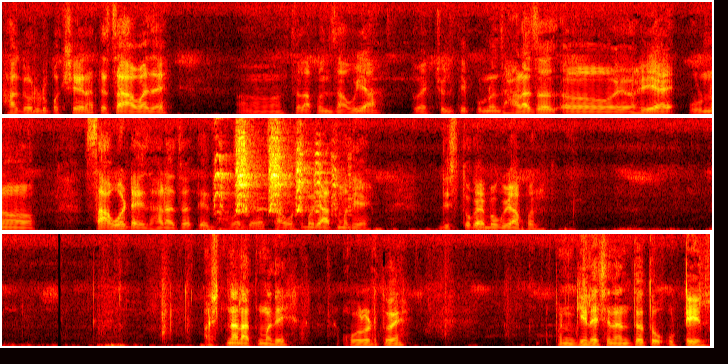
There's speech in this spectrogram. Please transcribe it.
हा गरुड पक्षी आहे ना त्याचा आवाज आहे. चला आपण जाऊया. तो ॲक्च्युली ते पूर्ण झाडाचं हे आहे. पूर्ण सावट आहे झाडाचं. ते झावट सावटमध्ये आतमध्ये आहे. दिसतो काय बघूया आपण. असणार आतमध्ये ओरडतोय पण गेल्याच्यानंतर तो उठेल.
